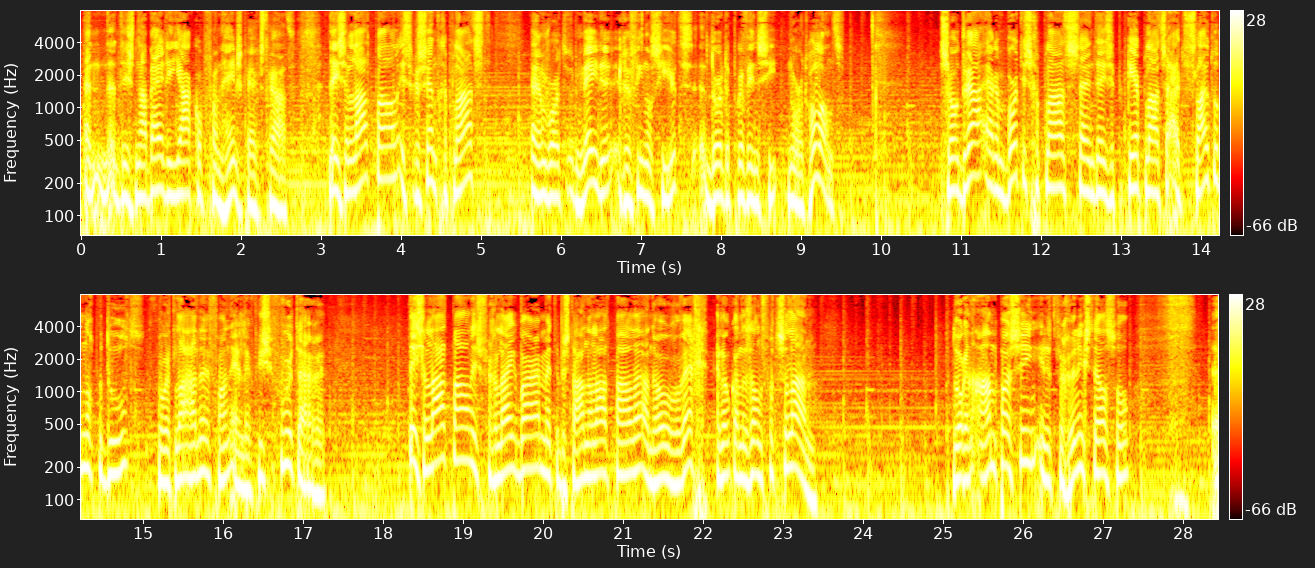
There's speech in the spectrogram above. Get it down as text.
En het is nabij de Jacob van Heemskerkstraat. Deze laadpaal is recent geplaatst... en wordt mede gefinancierd door de provincie Noord-Holland. Zodra er een bord is geplaatst... zijn deze parkeerplaatsen uitsluitend nog bedoeld... voor het laden van elektrische voertuigen. Deze laadpaal is vergelijkbaar met de bestaande laadpalen... aan de Hoge Weg en ook aan de Zandvoortse Laan. Door een aanpassing in het vergunningstelsel... Uh,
